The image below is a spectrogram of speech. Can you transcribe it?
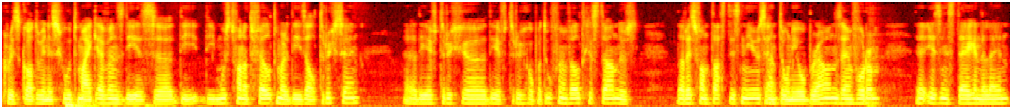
Chris Godwin is goed. Mike Evans die is, die, die moest van het veld, maar die zal terug zijn. die, heeft terug, die heeft terug op het oefenveld gestaan, dus dat is fantastisch nieuws. Antonio Brown, zijn vorm is in stijgende lijn.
